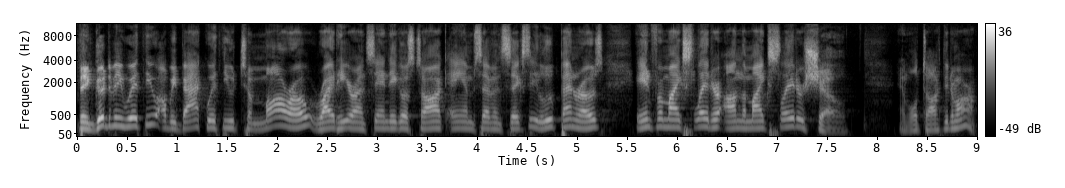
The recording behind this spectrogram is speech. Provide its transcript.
Been good to be with you. I'll be back with you tomorrow right here on San Diego's Talk, AM 760. Lou Penrose in for Mike Slater on The Mike Slater Show. And we'll talk to you tomorrow.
